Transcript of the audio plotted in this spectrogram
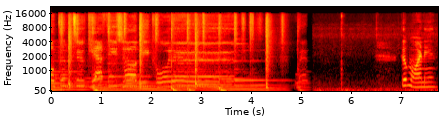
Welcome to Kathy's Hobby Corner. Good morning.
